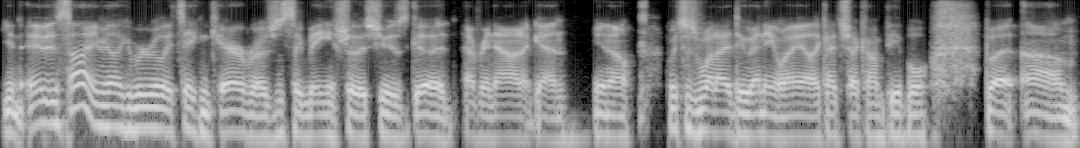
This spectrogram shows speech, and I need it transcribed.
you know, it's not even like we were really taking care of her. It was just like making sure that she was good every now and again. You know, which is what I do anyway. Like I check on people. But um,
